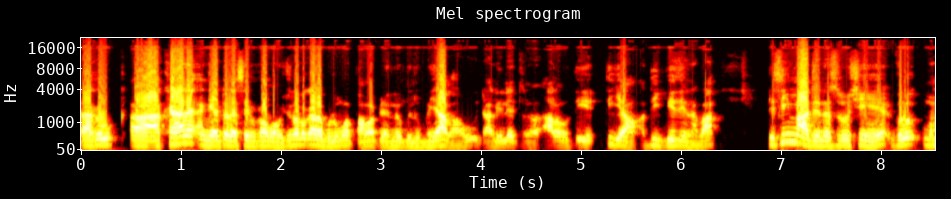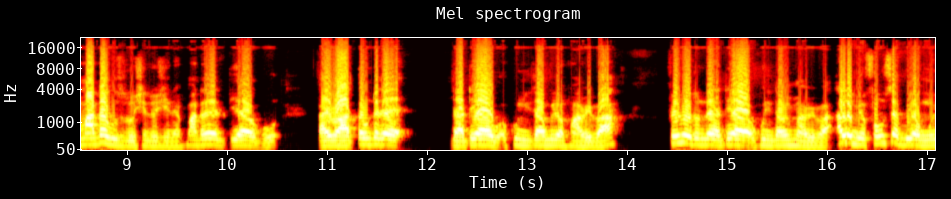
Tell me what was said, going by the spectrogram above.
ဒါကအခန်းနဲ့အငယ်အတွက်လည်းစိတ်မကောင်းပါဘူးကျွန်တော်ဘက်ကတော့ဘလို့မှဘာမှပြန်လုပ်ပြီးလို့မရပါဘူးဒါလေးလည်းကျွန်တော်အားလုံးသိသိရအောင်အသိပေးနေတာပါ ပစ္စည်းမှာတင်တယ်ဆိုလို့ရှိရင်အခုမမှာတတ်ဘူးဆိုလို့ရှိရင်လို့ရှိရင်မှာတတ်တဲ့တရားကို Viber တုံးတက်တဲ့ဒါတရားကိုအကူအညီတောင်းပြီးတော့မှာပေးပါ Facebook တုံးတဲ့တရားကိုအကူအညီတောင်းပြီးမှာပေးပါအဲ့လိုမျိုးဖုန်းဆက်ပြီးတော့ငွေ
